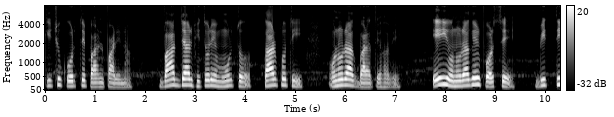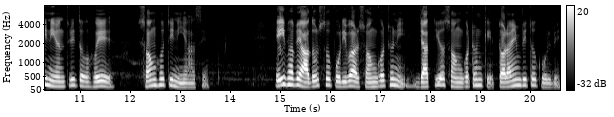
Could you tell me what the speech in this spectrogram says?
কিছু করতে পারে না। বাদ যার ভিতরে মূর্ত, তার প্রতি অনুরাগ বাড়াতে হবে। এই অনুরাগের পর্শে বৃত্তি নিয়ন্ত্রিত হয়ে সংহতি নিয়ে আসে। এইভাবে আদর্শ পরিবার সংগঠনই জাতীয় সংগঠনকে ত্বরান্বিত করবে।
